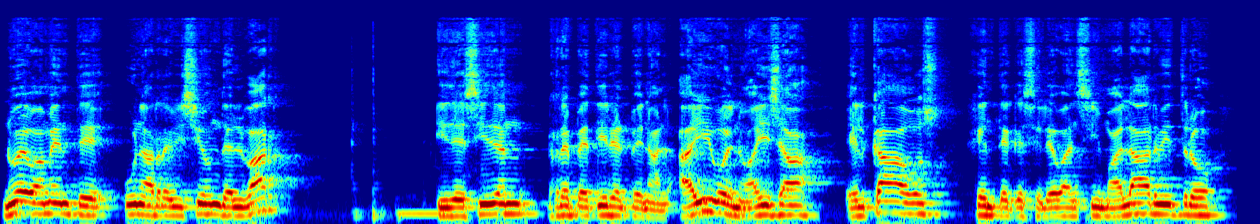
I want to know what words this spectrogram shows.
Nuevamente una revisión del VAR y deciden repetir el penal. Ahí, bueno, ahí ya el caos, gente que se le va encima al árbitro,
